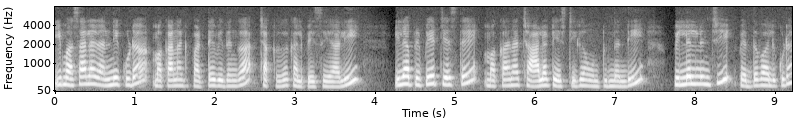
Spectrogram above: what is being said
ఈ మసాలాలన్నీ కూడా మకానాకి పట్టే విధంగా చక్కగా కలిపేసేయాలి. ఇలా ప్రిపేర్ చేస్తే మకానా చాలా టేస్టీగా ఉంటుందండి. పిల్లల నుంచి పెద్దవాళ్ళు కూడా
